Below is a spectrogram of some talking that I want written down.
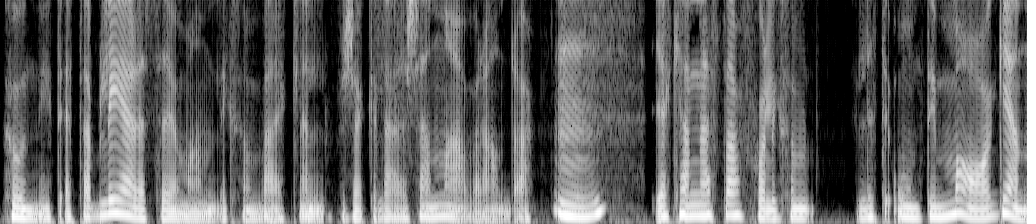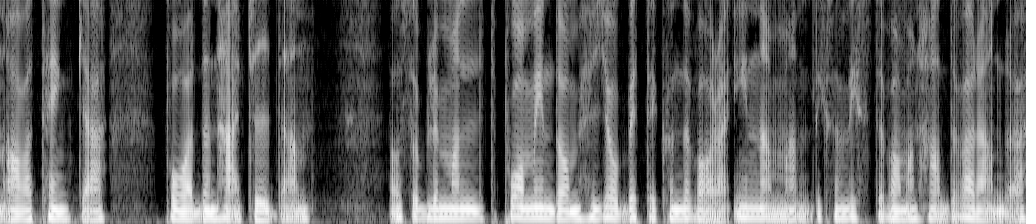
hunnit etablera sig och man liksom verkligen försöker lära känna varandra. Mm. Jag kan nästan få liksom lite ont i magen av att tänka på den här tiden. Och så blir man lite påmind om hur jobbigt det kunde vara innan man liksom visste var man hade varandra.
